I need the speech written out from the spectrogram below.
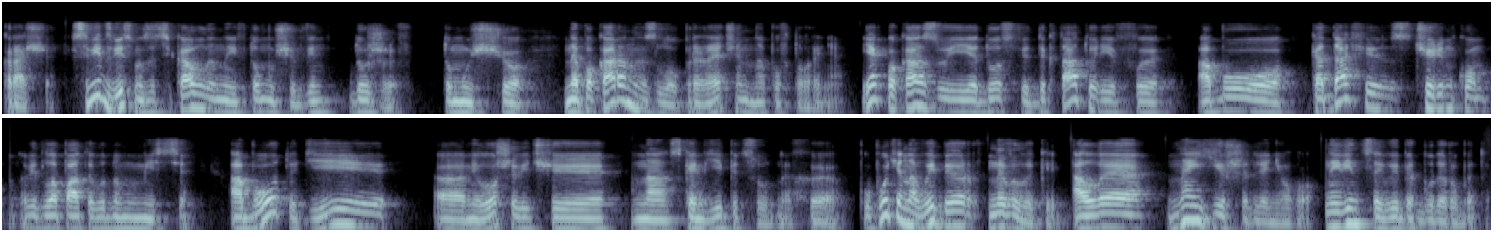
краще. Світ, звісно, зацікавлений в тому, щоб він дожив, тому що непокаране зло приречен на повторення. Як показує досвід диктаторів або Каддафі з черенком від лопати в одному місці, або тоді Мілошевичі на скам'ї підсудних. Е, У Путіна вибір невеликий, але найгірше для нього не він цей вибір буде робити.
